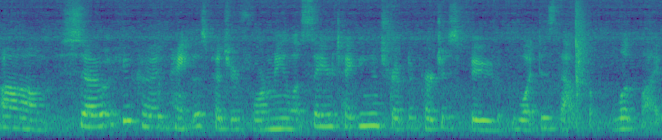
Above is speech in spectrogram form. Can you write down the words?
Um, so if you could paint this picture for me, let's say you're taking a trip to purchase food, what does that look like?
